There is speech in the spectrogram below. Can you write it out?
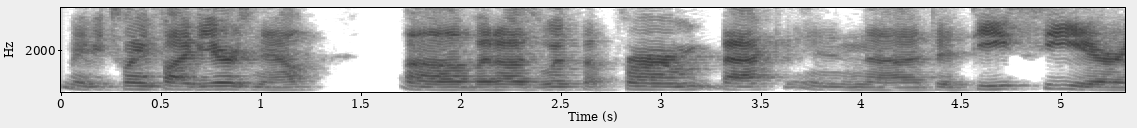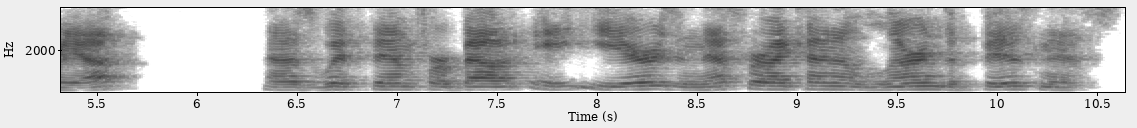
maybe 25 years now. Uh, but I was with a firm back in uh, the DC area. I was with them for about eight years, and that's where I kind of learned the business.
